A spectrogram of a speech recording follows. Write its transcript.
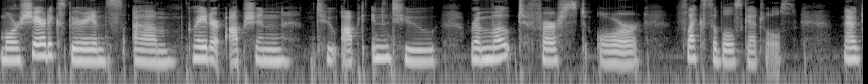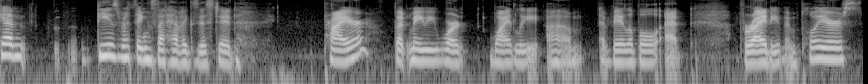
more shared experience um, greater option to opt into remote first or flexible schedules now again these were things that have existed prior, but maybe weren't widely um, available at a variety of employers.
